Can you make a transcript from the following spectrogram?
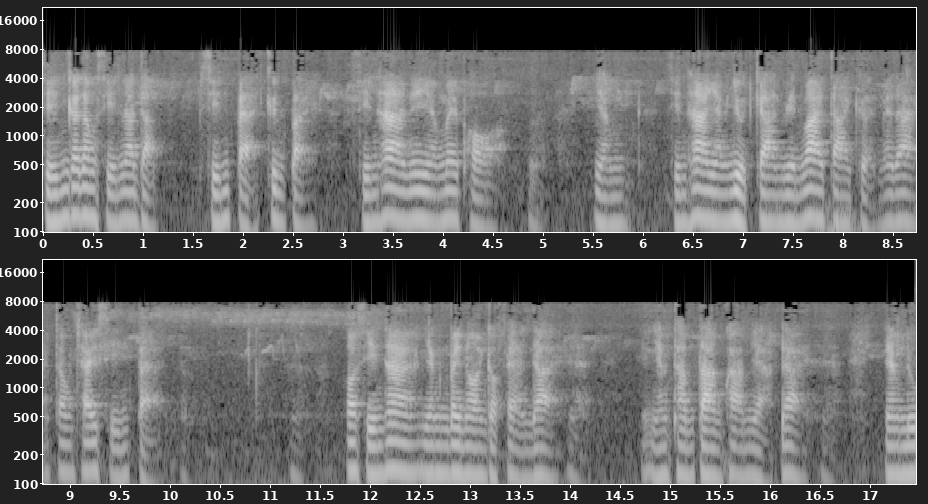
ศีลก็ต้องศีลระดับศีลแปดขึ้นไปศีลห้านี่ยังไม่พอยังศีลห้ายังหยุดการเวียนว่ายตายเกิดไม่ได้ ต้องใช้ศีลแปดเพราะศีลห้ายังไปนอนกับแฟนได้ ยังทำตามความอยากได้ ยังดู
